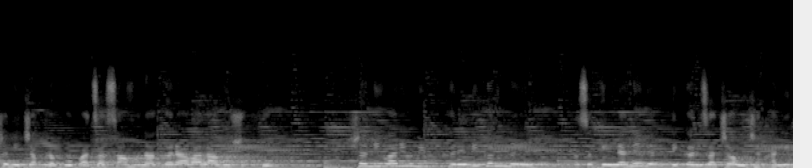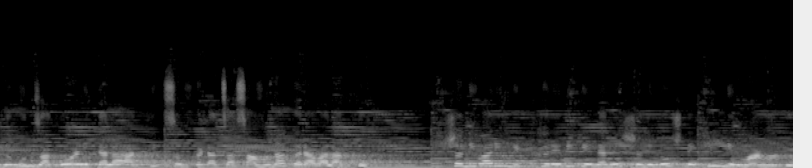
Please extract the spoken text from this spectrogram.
शनीच्या प्रकोपाचा सामना करावा लागू शकतो. शनिवारी मीठ खरेदी करू नये असं केल्याने व्यक्ती कर्जाच्या ओझ्याखाली दबून जातो आणि त्याला आर्थिक संकटाचा सामना करावा लागतो. शनिवारी मीठ खरेदी केल्याने शनिदोष देखील निर्माण होतो.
